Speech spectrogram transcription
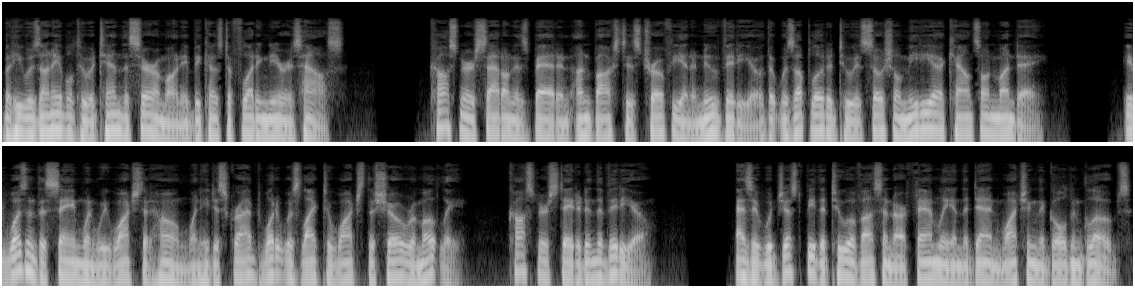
but he was unable to attend the ceremony because to flooding near his house. Costner sat on his bed and unboxed his trophy in a new video that was uploaded to his social media accounts on Monday. It wasn't the same when we watched at home when he described what it was like to watch the show remotely, Costner stated in the video. As it would just be the two of us and our family in the den watching the Golden Globes,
